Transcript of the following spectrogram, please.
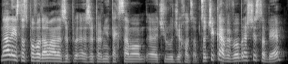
No ale jest to spowodowane, że, że pewnie tak samo ci ludzie chodzą. Co ciekawe, wyobraźcie sobie,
